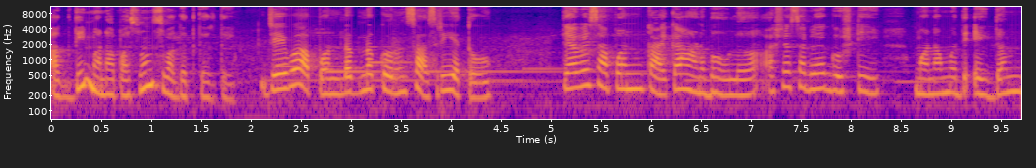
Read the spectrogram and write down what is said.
अगदी मनापासून स्वागत करते. जेव्हा आपण लग्न करून सासरी येतो त्यावेळेस आपण काय काय अनुभवलं अशा सगळ्या गोष्टी मनामध्ये एकदम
